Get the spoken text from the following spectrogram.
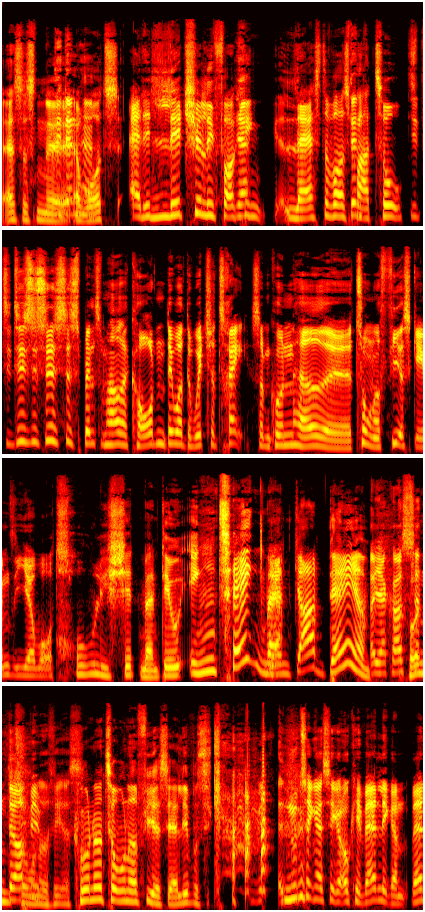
altså sådan, øh, Det er den her. awards? Er det literally fucking Last of Us Den- Part 2? Det, det, det, det sidste spil, som havde rekorden, det var The Witcher 3, som kun havde øh, 280 Game of the Year Awards. Holy shit, man. Det er jo ingenting, man. God damn. Og jeg kan også Kun sætte det op i, 280. Kun 280, ja, lige præcis. nu tænker jeg sikkert, okay, hvad ligger, hvad,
